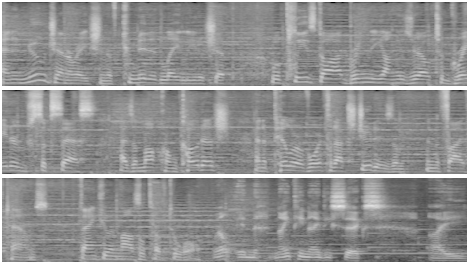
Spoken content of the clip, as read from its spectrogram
and a new generation of committed lay leadership will please God bring the young Israel to greater success as a Makom Kodesh and a pillar of Orthodox Judaism in the five towns. Thank you and Mazel Tov to all. Well, in 1996, I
